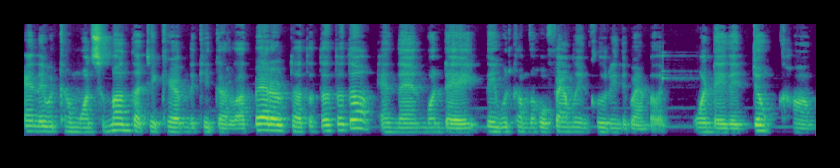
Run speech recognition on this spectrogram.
and they would come once a month. I'd take care of them. The kid got a lot better. Da, da, da, da, da. And then one day they would come, the whole family, including the grandmother. One day they don't come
